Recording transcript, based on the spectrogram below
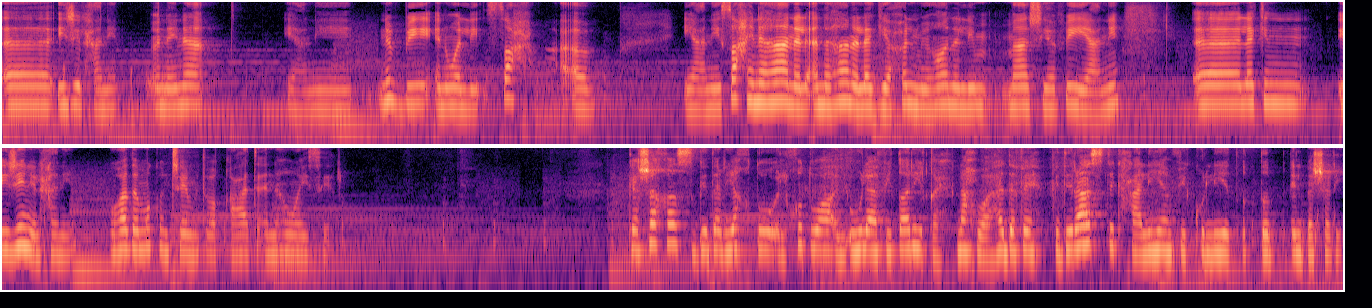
آه يجي الحنين. اننا يعني نبي نولي صح آه يعني صح هنا هانا لأن هانا لاقية حلمي وهانا اللي ماشية فيه يعني. آه لكن يجيني الحنين وهذا ما كنت شيء متوقعاته أنه هو يصير. كشخص قدر يخطو الخطوة الأولى في طريقه نحو هدفه بدراستك حاليا في كلية الطب البشري.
